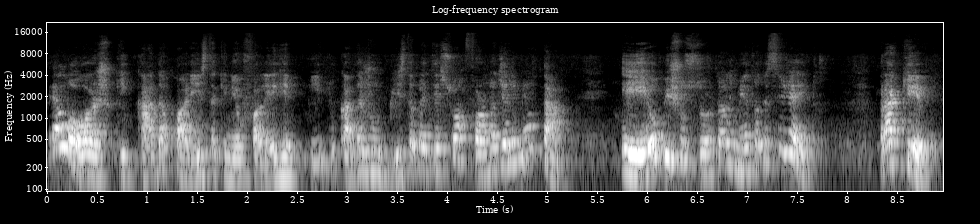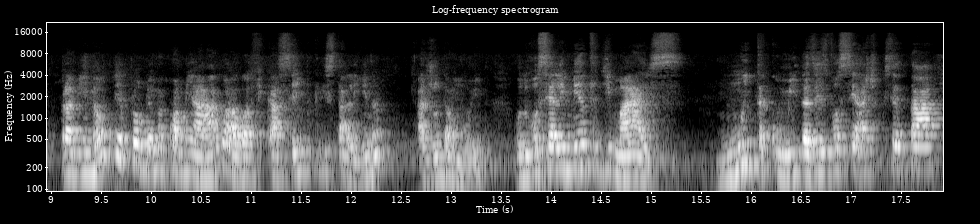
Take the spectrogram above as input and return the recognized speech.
É lógico que cada aquarista, que nem eu falei, repito, cada jumbista vai ter sua forma de alimentar. Eu, bicho sorto, alimento desse jeito. Para quê? Para mim não ter problema com a minha água, a água ficar sempre cristalina, ajuda muito. Quando você alimenta demais, muita comida, às vezes você acha que você está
